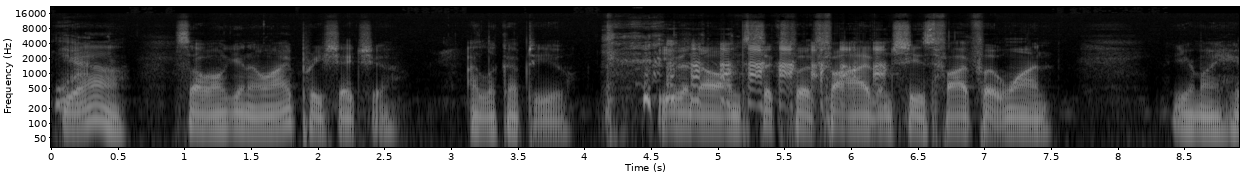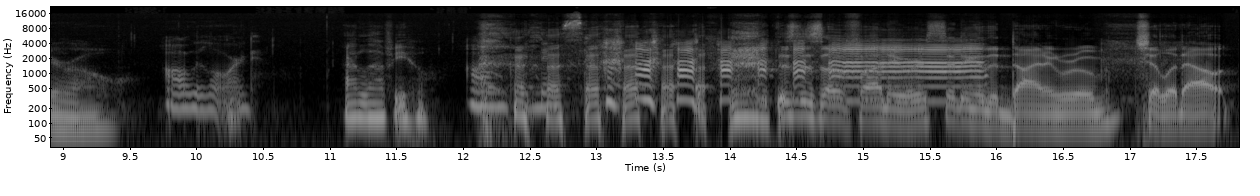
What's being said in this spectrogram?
Yeah. So, you know, I appreciate you. I look up to you. Even though I'm six foot five and she's five foot one. You're my hero. Oh, Lord. I love you. Oh, goodness. This is so funny. We're sitting in the dining room, chilling out,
